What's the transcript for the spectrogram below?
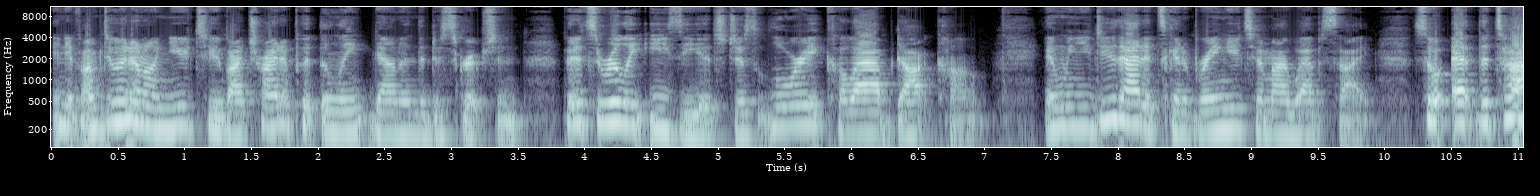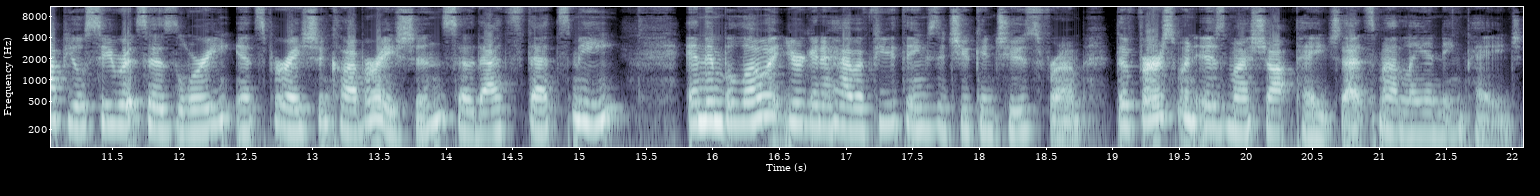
And if I'm doing it on YouTube, I try to put the link down in the description. But it's really easy. It's just loricollab.com. And when you do that, it's going to bring you to my website. So at the top, you'll see where it says Lori Inspiration Collaboration. So that's, that's me. And then below it, you're going to have a few things that you can choose from. The first one is my shop page. That's my landing page.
